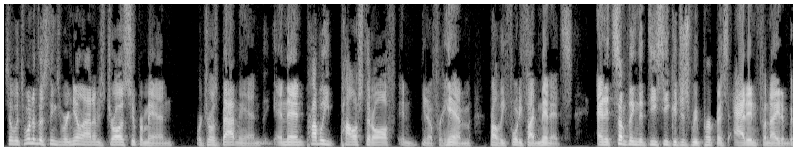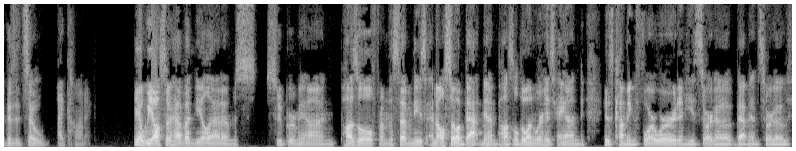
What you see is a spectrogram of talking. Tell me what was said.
So it's one of those things where Neal Adams draws Superman or draws Batman and then probably polished it off in, you know, for him, probably 45 minutes. And it's something that DC could just repurpose ad infinitum because it's so iconic. Yeah, we also have a Neal Adams Superman puzzle from the 70s and also a Batman puzzle, the one where his hand is coming forward and he's sort of, Batman sort of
